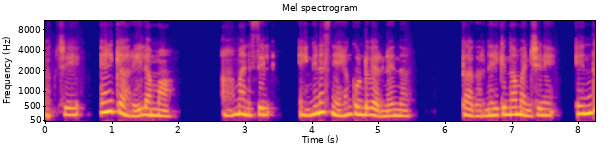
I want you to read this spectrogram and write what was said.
പക്ഷേ എനിക്കറിയില്ല അമ്മ ആ മനസ്സിൽ എങ്ങനെ സ്നേഹം കൊണ്ടുവരണമെന്ന് തകർന്നിരിക്കുന്ന ആ മനുഷ്യനെ എന്ത്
